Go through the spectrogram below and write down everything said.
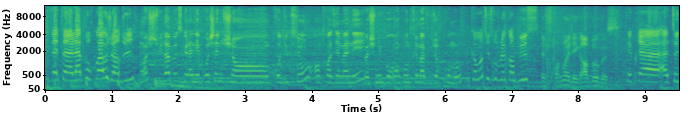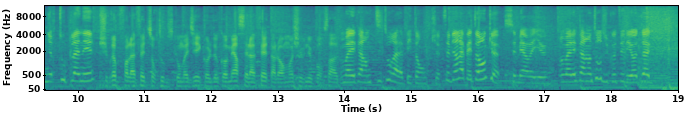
Vous êtes euh, là pourquoi aujourd'hui? Moi je suis là parce que l'année prochaine je suis en production, en troisième année. Bah, je suis venue pour rencontrer ma future promo. Comment tu trouves le campus? Et franchement, il est grave beau gosse. T'es prêt à, à tenir toute l'année? Je suis prêt pour faire la fête surtout parce qu'on m'a dit école de commerce c'est la fête alors moi je suis venu pour ça. On va aller faire un petit tour à la pétanque. C'est bien la pétanque? C'est merveilleux. On va aller faire un tour du côté des hot dogs.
